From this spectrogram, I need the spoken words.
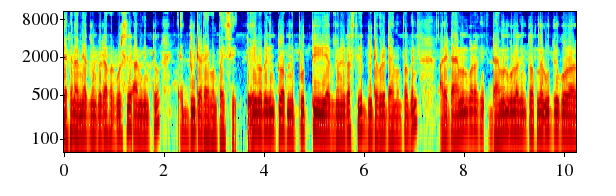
দেখেন আমি একজনকে রেফার করছি, আমি কিন্তু দুইটা ডায়মন্ড পাইছি। তো এইভাবে কিন্তু আপনি প্রতি একজনের কাছ থেকে দুইটা করে ডায়মন্ড পাবেন। আর এই ডায়মন্ড করা ডায়মন্ডগুলো কিন্তু আপনার উদ্র করার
